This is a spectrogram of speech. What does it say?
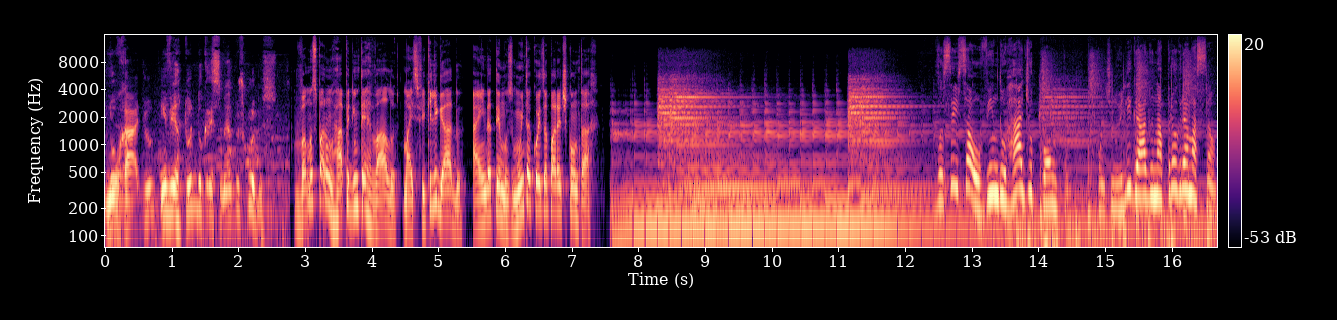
no rádio em virtude do crescimento dos clubes. Vamos para um rápido intervalo, mas fique ligado, ainda temos muita coisa para te contar. Você está ouvindo Rádio Ponto. Continue ligado na programação.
